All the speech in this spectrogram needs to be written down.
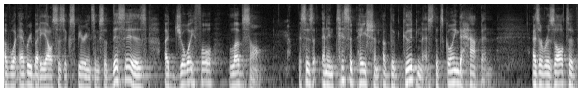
of what everybody else is experiencing. So, this is a joyful love song. This is an anticipation of the goodness that's going to happen as a result of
